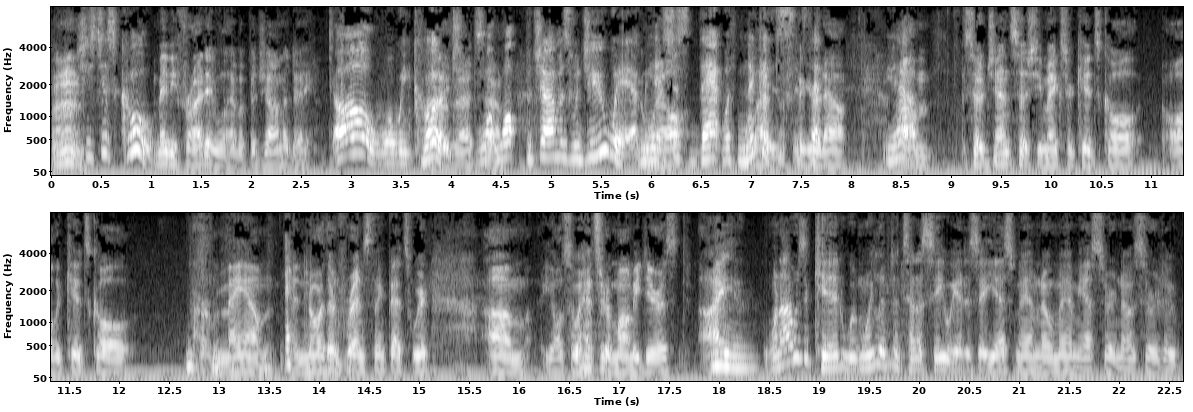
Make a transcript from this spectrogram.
Mm. she's just cool. Maybe Friday we'll have a pajama day. Oh well, we could. What, sound? what pajamas would you wear? I mean, it's just that with We'll knickers. have to figure that- it out. Yeah. Um, so Jen says she makes her kids call all the kids call her ma'am, and Northern friends think that's weird. Um, you also answer to mommy dearest. I Hmm. when I was a kid, when we lived in Tennessee, we had to say yes ma'am, no ma'am, yes sir, no sir to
